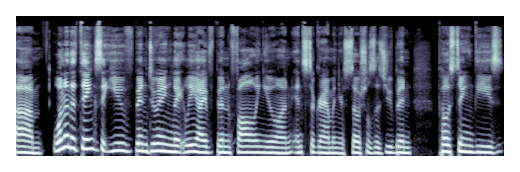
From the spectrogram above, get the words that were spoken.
Um, one of the things that you've been doing lately, I've been following you on Instagram and your socials, is you've been posting these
